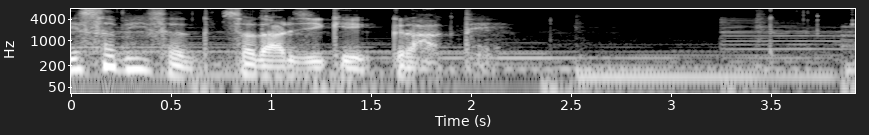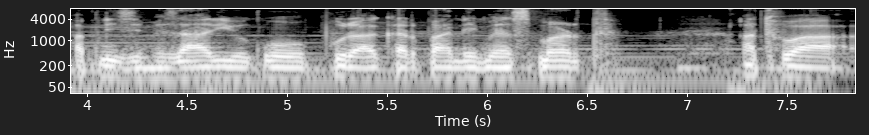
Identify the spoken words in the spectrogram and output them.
ये सभी सरदार जी के ग्राहक थे। अपनी जिम्मेदारियों को पूरा कर पाने में असमर्थ, अथवा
